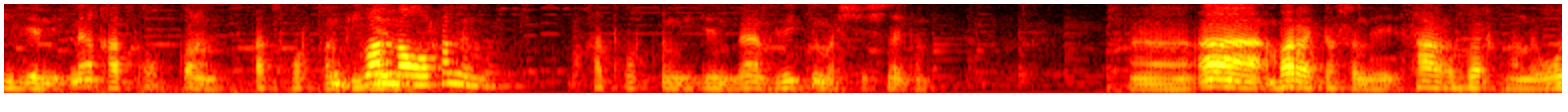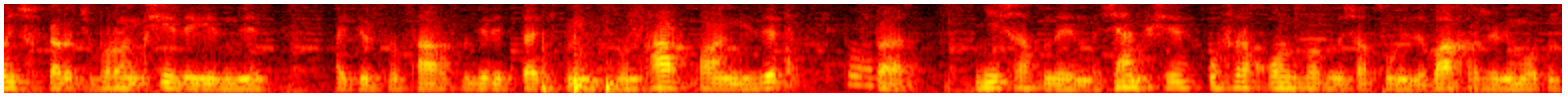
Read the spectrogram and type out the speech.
кездерім дейді ма қатты қорыққан қатты қорыққан кездерім. қорқамын мен қатты қорыққан кездерім білмейтінмін вообще шын айтамын. А бар айтпақшы андай сағыз бар. Андай ойыншық короче бұрын кішкентай кезімде әйтеуір сол сағызды береді да типа соны тартып қалған кезде типа не шығатындай андай жәндік ше осырақ қолыңыз сондай шығады сол кезде бақырып жіберген болатын.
